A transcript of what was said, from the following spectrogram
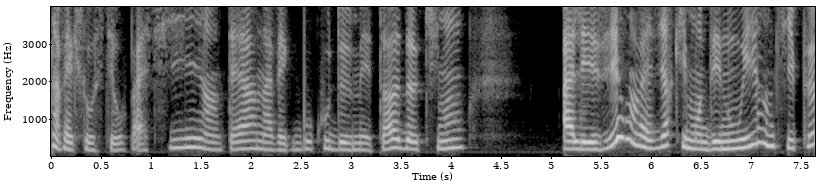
avec l'ostéopathie interne, avec beaucoup de méthodes qui m'ont allégé, on va dire, qui m'ont dénoué un petit peu,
